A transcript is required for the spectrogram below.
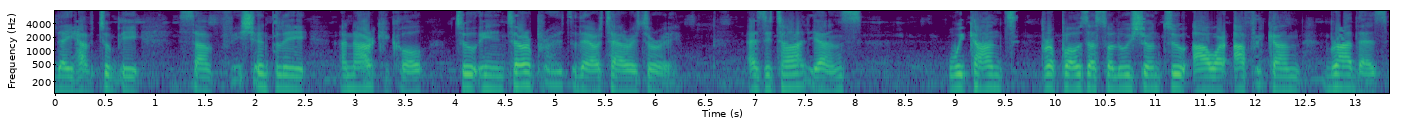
they have to be sufficiently anarchical to interpret their territory. As Italians, we can't propose a solution to our African brothers.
